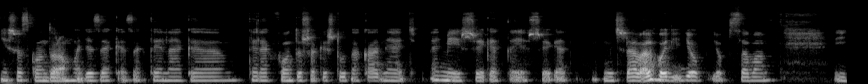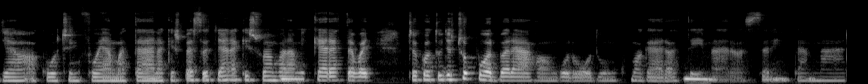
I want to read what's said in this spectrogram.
és azt gondolom, hogy ezek, ezek tényleg, tényleg fontosak, és tudnak adni egy, egy mélységet, teljességet. Nincs rá valahogy így jobb, jobb szavam így a, a coaching folyamatának, és persze, hogy ennek is van valami kerete, vagy csak ott ugye csoportba ráhangolódunk magára a témára, azt szerintem már...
